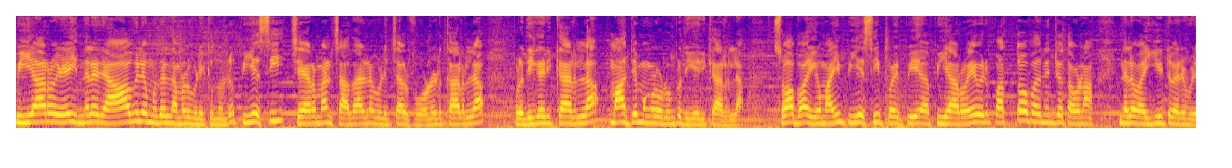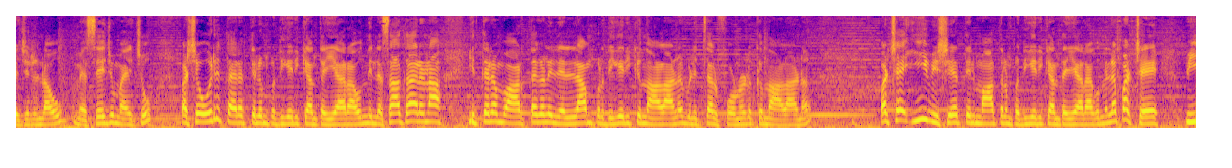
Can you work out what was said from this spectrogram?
പി ആർ ഒയെ ഇന്നലെ രാവിലെ മുതൽ നമ്മൾ വിളിക്കുന്നുണ്ട്. പി എസ് സി ചെയർമാൻ സാധാരണ വിളിച്ചാൽ ഫോൺ എടുക്കാറില്ല പ്രതികരിക്കാറില്ല മാധ്യമങ്ങളോടും പ്രതികരിക്കാറില്ല. സ്വാഭാവികമായും P S C P R ഒയെ ഒരു പത്തോ പതിനഞ്ചോ തവണ ഇന്നലെ വൈകിട്ട് വരെ വിളിച്ചിട്ടുണ്ടാവും. മെസ്സേജും അയച്ചു. പക്ഷേ ഒരു തരത്തിലും പ്രതികരിക്കാൻ തയ്യാറാവുന്നില്ല. സാധാരണ ഇത്തരം വാർത്തകളിലെല്ലാം പ്രതികരിക്കുന്ന ആളാണ് വിളിച്ചാൽ ഫോൺ എടുക്കുന്ന ആളാണ്. പക്ഷേ ഈ വിഷയത്തിൽ മാത്രം പ്രതികരിക്കാൻ തയ്യാറാകുന്നില്ല. പക്ഷേ പി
